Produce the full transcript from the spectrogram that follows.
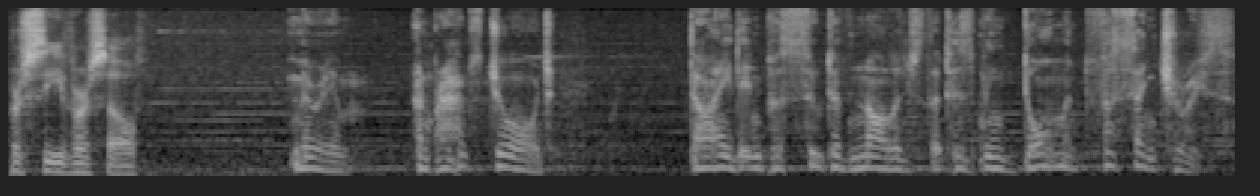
Perceive herself. Miriam, and perhaps George, died in pursuit of knowledge that has been dormant for centuries.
